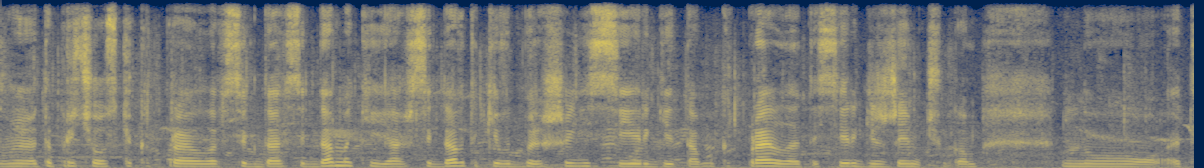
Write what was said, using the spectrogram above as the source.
э, это прически, как правило, всегда, всегда макияж, всегда вот такие вот большие серьги, там, как правило, это серьги с жемчугом, но это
